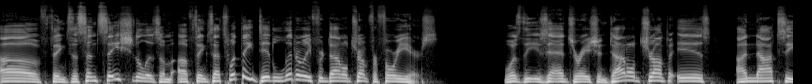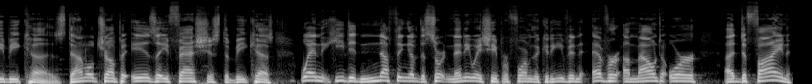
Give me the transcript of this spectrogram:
of things, the sensationalism of things. That's what they did literally for Donald Trump for four years. Was the exaggeration. Donald Trump is a Nazi because Donald Trump is a fascist because when he did nothing of the sort in any way, shape, or form that could even ever amount or uh, define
